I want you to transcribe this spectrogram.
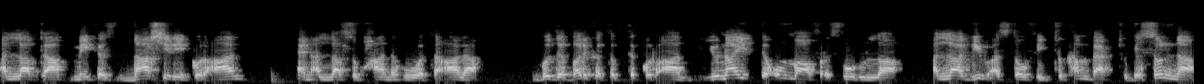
Allah Pak make us nashir Quran. And Allah Subhanahu wa Ta'ala, with the barakat of the Quran, unite the ummah of Rasulullah. Allah give us tawfiq to come back to the sunnah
